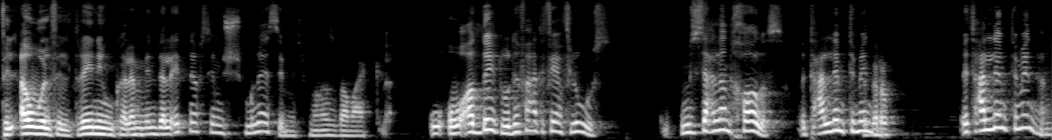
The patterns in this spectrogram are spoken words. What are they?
في الأول في ال training وكلام من ده لقيت نفسي مش مناسب. مش مناسبة معاك. وقضيت ودفعت فيها فلوس. مش زعلان خالص. اتعلمت منها. تجربت. اتعلمت منها.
